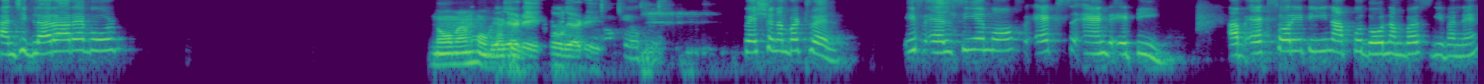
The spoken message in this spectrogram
हाँ जी ब्लर आ रहा है बोर्ड नो मैम हो गया ठीक। हो गया okay okay question number 12 if L C M of X and 18 अब एक्स और 18 आपको दो नंबर गिवन है।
